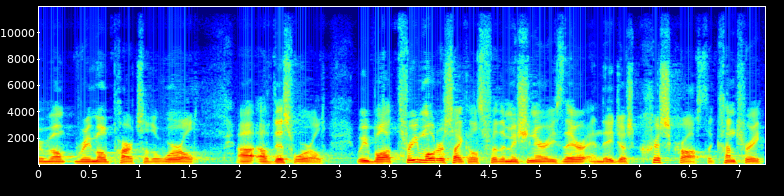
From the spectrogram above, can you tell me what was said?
remote, remote, parts of the world, uh, of this world. We bought three motorcycles for the missionaries there, and they just crisscross the country.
